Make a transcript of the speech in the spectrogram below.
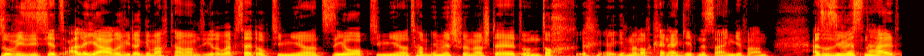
so wie sie es jetzt alle Jahre wieder gemacht haben, haben sie ihre Website optimiert, SEO optimiert, haben Imagefilm erstellt und doch immer noch keine Ergebnisse eingefahren. Also sie wissen halt,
